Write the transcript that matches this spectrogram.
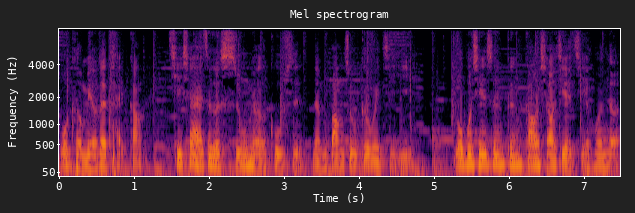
我可没有在抬杠。接下来这个十五秒的故事能帮助各位记忆。萝卜先生跟高小姐结婚了，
